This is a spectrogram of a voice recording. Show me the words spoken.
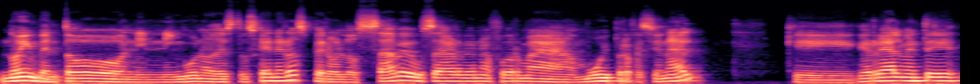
No inventó ni ninguno de estos géneros, pero los sabe usar de una forma muy profesional, que, que realmente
